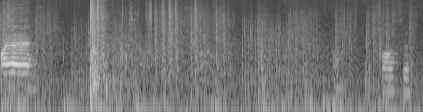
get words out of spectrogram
Ay ay ay. Ah, Kase.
